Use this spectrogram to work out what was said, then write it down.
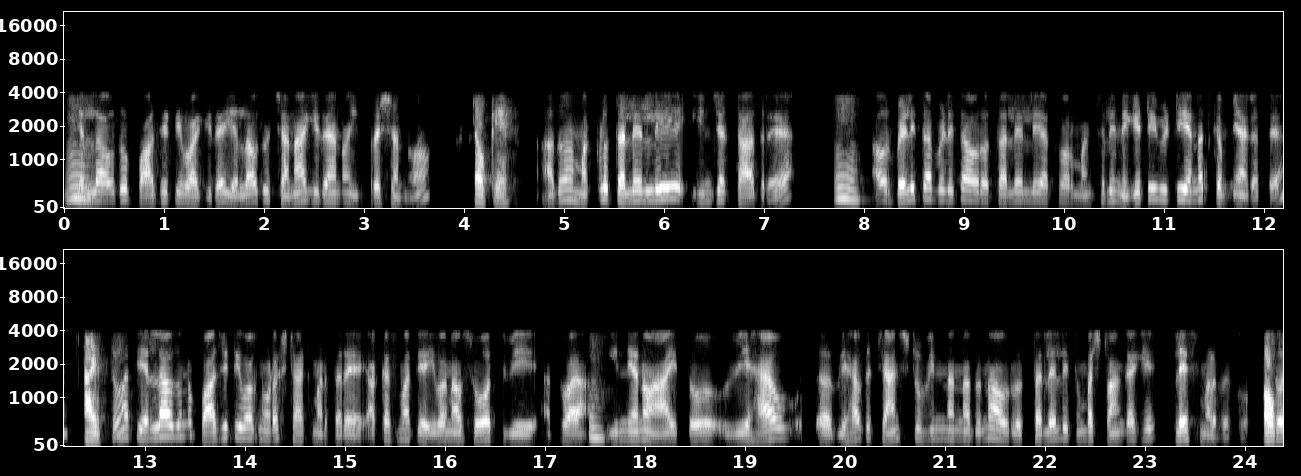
ಎಲ್ಲವುದು ಪಾಸಿಟಿವ್ ಆಗಿದೆ ಎಲ್ಲವುದು ಚೆನ್ನಾಗಿದೆ ಅನ್ನೋ ಇಂಪ್ರೆಷನ್ ಓಕೆ ಅದು ಮಕ್ಕಳು ತಲೆಯಲ್ಲಿ ಇಂಜೆಕ್ಟ್ ಆದ್ರೆ ಅವ್ರು ಬೆಳಿತಾ ಬೆಳಿತಾ ಅವ್ರ ತಲೆಯಲ್ಲಿ ಅಥವಾ ಅವ್ರ ಮನಸ್ಸಲ್ಲಿ ನೆಗೆಟಿವಿಟಿ ಅನ್ನೋದು ಕಮ್ಮಿ ಆಗತ್ತೆ. ಮತ್ತೆ ಎಲ್ಲಾದನ್ನು ಪಾಸಿಟಿವ್ ಆಗಿ ನೋಡಕ್ ಸ್ಟಾರ್ಟ್ ಮಾಡ್ತಾರೆ. ಅಕಸ್ಮಾತ್ ಇವಾಗ ನಾವು ಸೋತ್ವಿ ಅಥವಾ ಇನ್ನೇನೋ ಆಯ್ತು we have we have the chance to win ಅನ್ನೋದನ್ನ ಅವ್ರ ತಲೆಯಲ್ಲಿ ತುಂಬಾ ಸ್ಟ್ರಾಂಗ್ ಆಗಿ ಪ್ಲೇಸ್ ಮಾಡ್ಬೇಕು. ಸೊ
